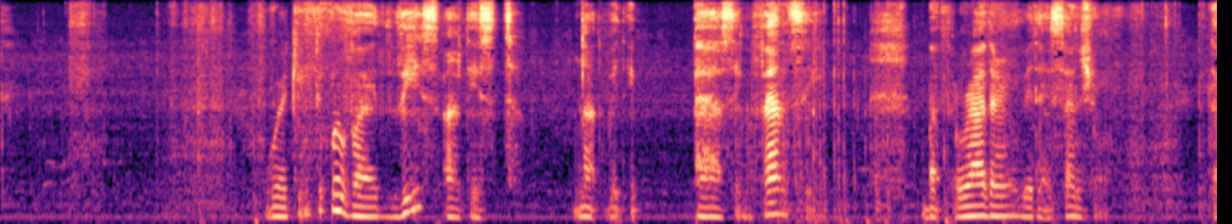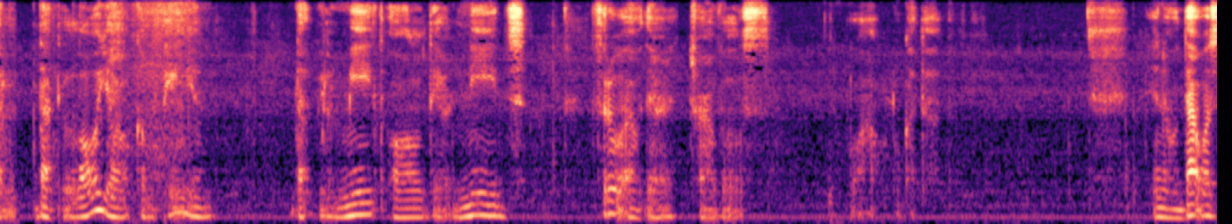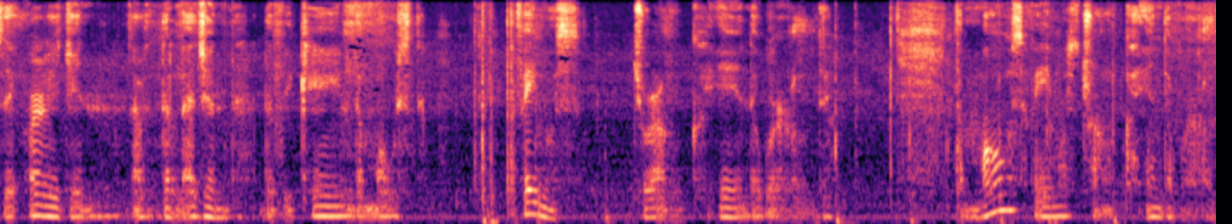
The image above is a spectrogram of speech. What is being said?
Working to provide these artists not with a passing fancy, but rather with the essential, that, that loyal companion that will meet all their needs throughout their travels. Wow. You know, that was the origin of the legend that became the most famous trunk in the world. The most famous trunk in the world.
